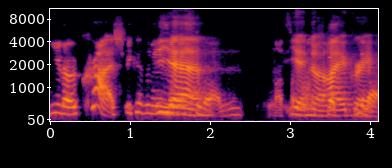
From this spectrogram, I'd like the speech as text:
you know, crash because I mean, Yeah. then, so yeah, much, no, but, I agree. know.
